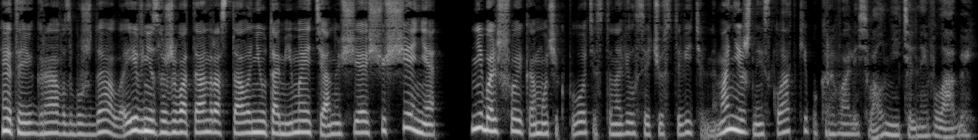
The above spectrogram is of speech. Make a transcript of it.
Эта игра возбуждала, и внизу живота нарастало неутомимое тянущее ощущение. Небольшой комочек плоти становился чувствительным, а нежные складки покрывались волнительной влагой.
